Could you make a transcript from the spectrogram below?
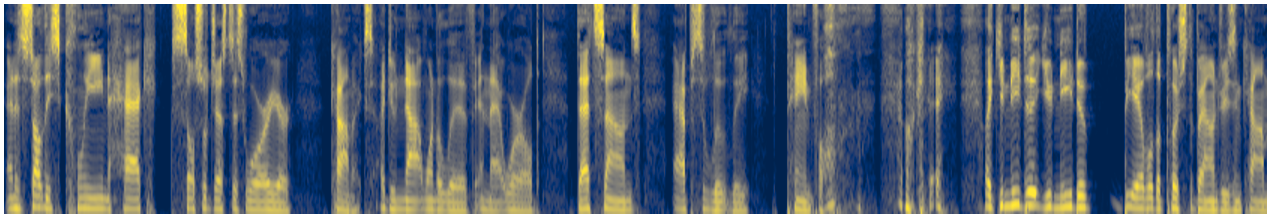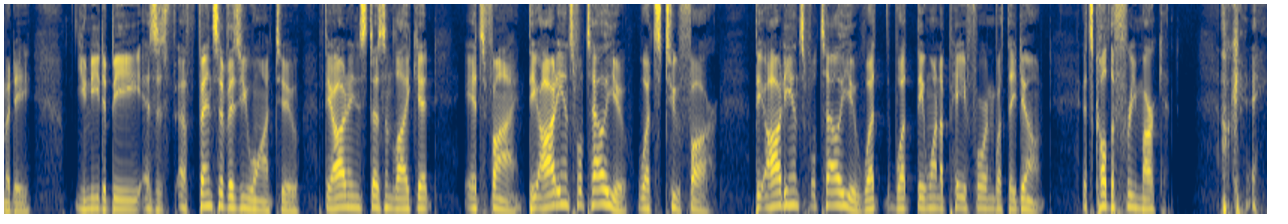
and it's all these clean hack social justice warrior comics. I do not want to live in that world. That sounds absolutely painful. okay, like you need to you need to be able to push the boundaries in comedy. You need to be as offensive as you want to. If the audience doesn't like it, it's fine. The audience will tell you what's too far. The audience will tell you what what they want to pay for and what they don't. It's called the free market. Okay.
